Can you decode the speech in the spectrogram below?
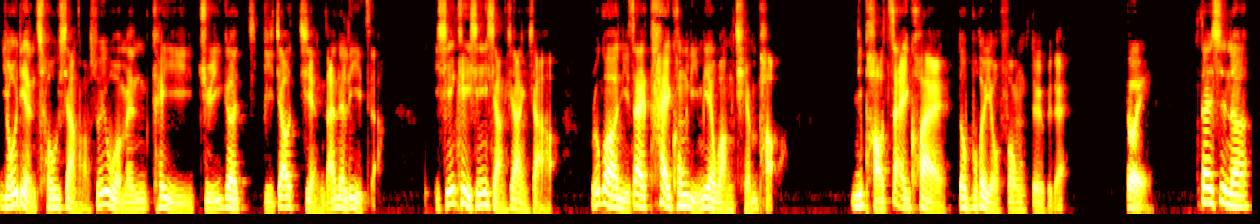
有点抽象啊，所以我们可以举一个比较简单的例子啊。你先可以先想象一下哈，如果你在太空里面往前跑，你跑再快都不会有风，对不对？对。但是呢，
